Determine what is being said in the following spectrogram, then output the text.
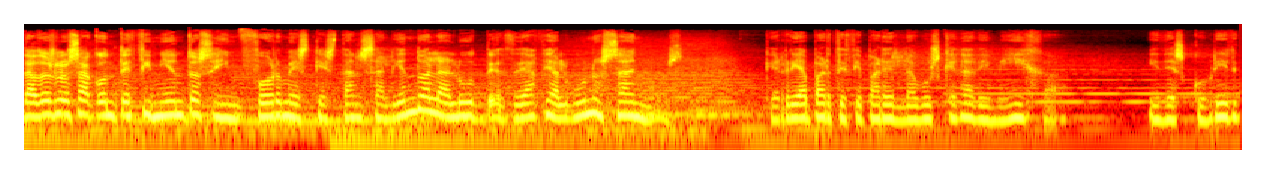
Dados los acontecimientos e informes que están saliendo a la luz desde hace algunos años, querría participar en la búsqueda de mi hija y descubrir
